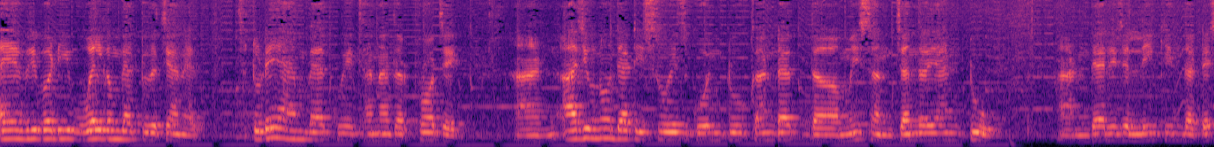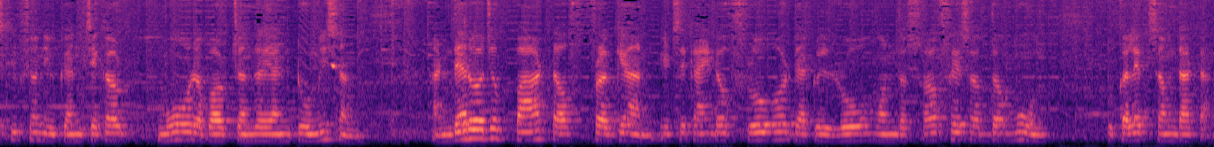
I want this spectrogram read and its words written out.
Hi everybody, welcome back to the channel. So today I am back with another project. And as you know that ISRO is going to conduct the mission Chandrayaan 2 and there is a link in the description. You can check out more about Chandrayaan 2 mission. And there was a part of Pragyan. It's a kind of rover that will roam on the surface of the moon to collect some data.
